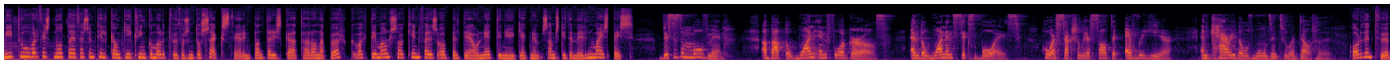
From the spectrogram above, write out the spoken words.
MeToo var fyrst notað í þessum tilgangi í kringum árið 2006 þegar einn bandaríska Tarana Burke vakti máls á kynferðisofbeldi á netinu gegnum samskiptamiðlinn MySpace. This is a movement about the one in four girls and the one in six boys who are sexually assaulted every year and carry those wounds into adulthood. Orðin tvö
